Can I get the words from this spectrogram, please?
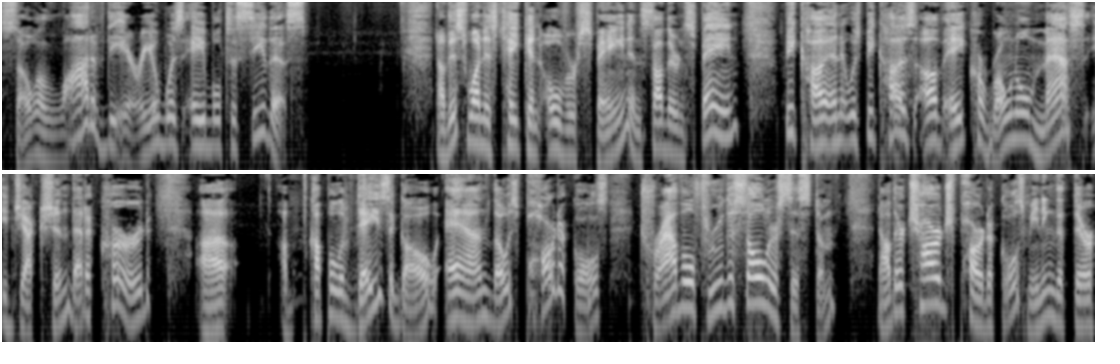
so a lot of the area was able to see this. Now this one is taken over Spain in southern Spain because and it was because of a coronal mass ejection that occurred uh, a couple of days ago and those particles travel through the solar system. Now they're charged particles, meaning that they're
